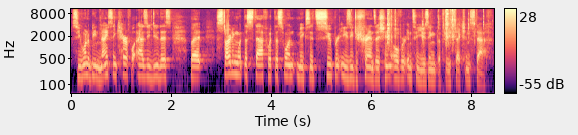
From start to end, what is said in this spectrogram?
So you want to be nice and careful as you do this, but starting with the staff with this one makes it super easy to transition over into using the three section staff.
